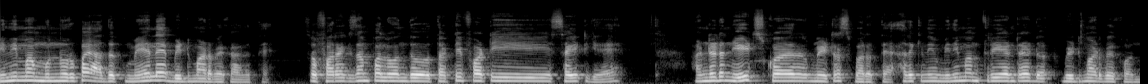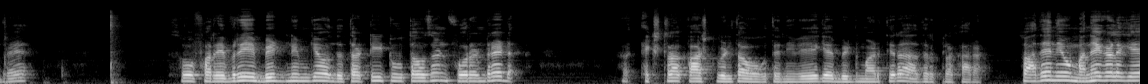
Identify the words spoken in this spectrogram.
ಮಿನಿಮಮ್ ಮುನ್ನೂರು ರೂಪಾಯಿ ಅದಕ್ಕೆ ಮೇಲೆ ಬಿಡ್ ಮಾಡಬೇಕಾಗುತ್ತೆ. ಸೊ ಫಾರ್ ಎಕ್ಸಾಂಪಲ್ ಒಂದು ತರ್ಟಿ ಫಾರ್ಟಿ ಸೈಟ್ಗೆ hundred and eight square metres ಬರುತ್ತೆ. ಅದಕ್ಕೆ ನೀವು ಮಿನಿಮಮ್ ತ್ರೀ ಹಂಡ್ರೆಡ್ ಬಿಡ್ ಮಾಡಬೇಕು ಅಂದರೆ ಸೊ ಫಾರ್ ಎವ್ರಿ ಬಿಡ್ ನಿಮಗೆ ಒಂದು thirty two thousand four hundred extra cost ಬೀಳ್ತಾ ಹೋಗುತ್ತೆ. ನೀವು ಹೇಗೆ ಬಿಡ್ ಮಾಡ್ತೀರಾ ಅದರ ಪ್ರಕಾರ. ಸೊ ಅದೇ ನೀವು ಮನೆಗಳಿಗೆ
